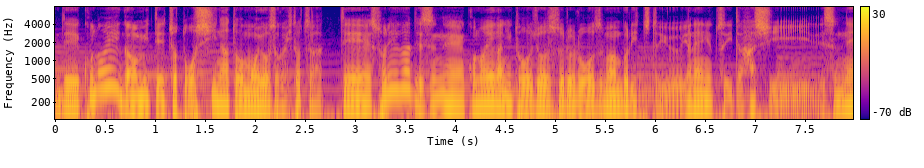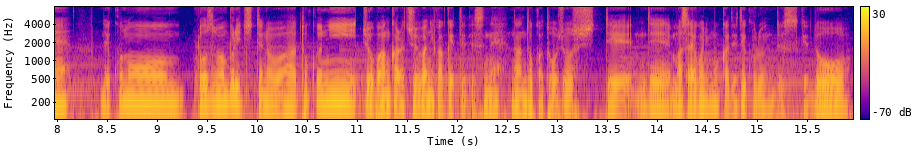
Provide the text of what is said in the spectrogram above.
で、この映画を見てちょっと惜しいなと思う要素が一つあって、それがですね、この映画に登場するローズマンブリッジという屋根についた橋ですね。で、このローズマンブリッジっていうのは特に序盤から中盤にかけてですね、何度か登場して、で、まあ、最後にもう一回出てくるんですけど、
